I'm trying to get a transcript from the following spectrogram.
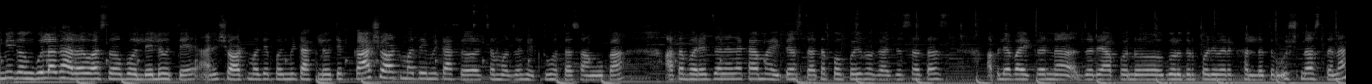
मी गंगूला घालावं असं बोललेले होते. आणि शॉर्टमध्ये पण मी टाकले होते. का शॉर्टमध्ये मी टाकायचा माझा हेतू होता सांगू का? आता बऱ्याच जणांना काय माहिती असतं. आता पपई बघा जसं आता आपल्या बायकांना जरी आपण गरोदरपणे गरोदरपणी वगैरे खाल्लं तर उष्ण असतं ना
